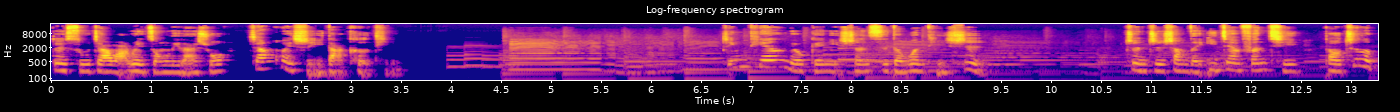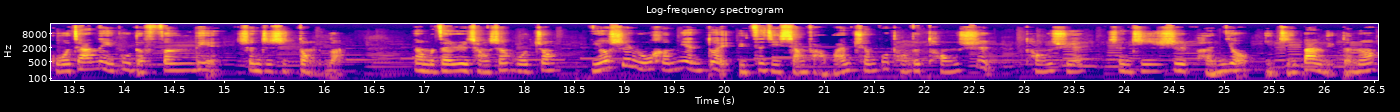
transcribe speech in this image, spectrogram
对苏加瓦瑞总理来说，将会是一大课题。今天留给你深思的问题是：政治上的意见分歧导致了国家内部的分裂，甚至是动乱。那么在日常生活中，你又是如何面对与自己想法完全不同的同事、同学，甚至是朋友以及伴侣的呢？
